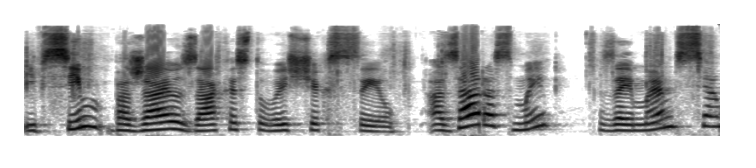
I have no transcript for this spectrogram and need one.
І всім бажаю захисту вищих сил. А зараз ми займемося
